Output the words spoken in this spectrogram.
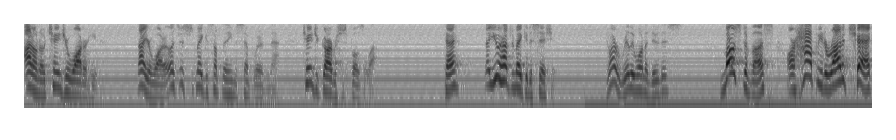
I don't know, change your water heater, not your water, let's just make it something even simpler than that. Change your garbage disposal out. Okay? Now, you have to make a decision. Do I really want to do this? Most of us are happy to write a check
